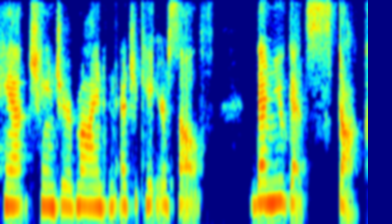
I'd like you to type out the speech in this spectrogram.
can't change your mind and educate yourself then you get stuck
